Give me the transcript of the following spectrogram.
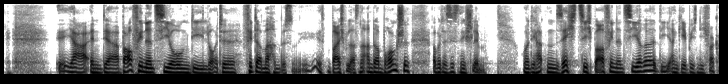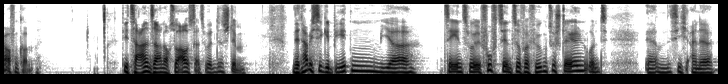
ja in der Baufinanzierung die Leute fitter machen müssen. Ist ein Beispiel aus einer anderen Branche, aber das ist nicht schlimm. Und die hatten 60 Baufinanzierer, die angeblich nicht verkaufen konnten. Die Zahlen sahen auch so aus, als würde das stimmen. Und dann habe ich sie gebeten, mir 10, 12, 15 zur Verfügung zu stellen und ähm, sich eine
